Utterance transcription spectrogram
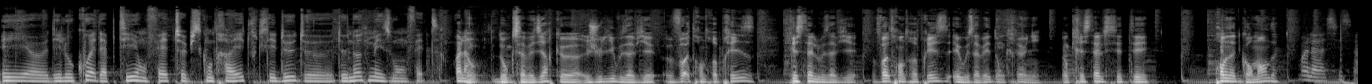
et euh, des locaux adaptés en fait puisqu'on travaillait toutes les deux de, de notre maison en fait. Voilà. Donc, donc, ça veut dire que Julie vous aviez votre entreprise, Christelle vous aviez votre entreprise et vous avez donc réuni. Donc Christelle c'était Promenade Gourmande Voilà, c'est ça.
